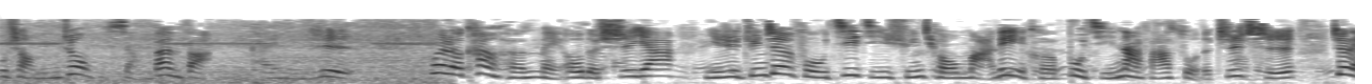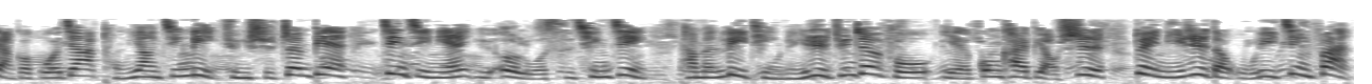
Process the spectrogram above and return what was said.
不少民众想办法离开尼日。为了抗衡美欧的施压，尼日军政府积极寻求马利和布吉纳法索的支持。这两个国家同样经历军事政变，近几年与俄罗斯亲近。他们力挺尼日军政府，也公开表示对尼日的武力进犯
